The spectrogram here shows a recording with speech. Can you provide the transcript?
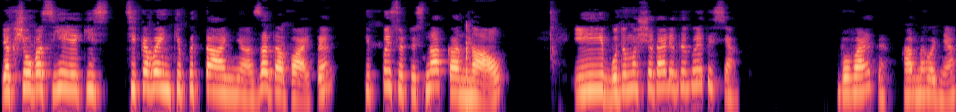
Якщо у вас є якісь цікавенькі питання, задавайте, підписуйтесь на канал і будемо ще далі дивитися. Бувайте, гарного дня!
